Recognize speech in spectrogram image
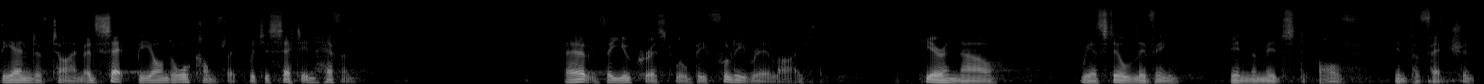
the end of time and set beyond all conflict, which is set in heaven. There, the Eucharist will be fully realized. Here and now, we are still living in the midst of imperfection.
